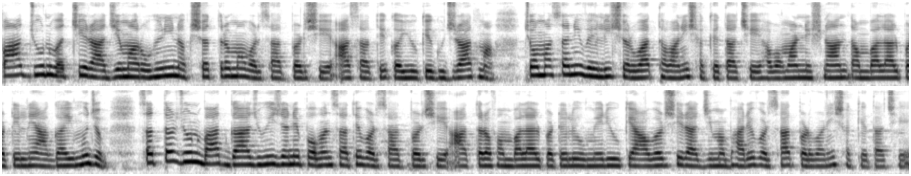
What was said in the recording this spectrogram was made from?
પાંચ જૂન વચ્ચે રાજ્યમાં રોહિણી નક્ષત્રમાં વરસાદ પડશે. આ સાથે કહ્યું કે ગુજરાતમાં ચોમાસાની વહેલી શરૂઆત થવાની શક્યતા છે. હવામાન નિષ્ણાંત અંબાલાલ પટેલની આગાહી મુજબ સત્તર જૂન બાદ ગાજવીજ અને પવન સાથે વરસાદ પડશે. આ તરફ અંબાલાલ પટેલે ઉમેર્યું કે આ વર્ષે રાજ્યમાં ભારે વરસાદ પડવાની શક્યતા છે.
